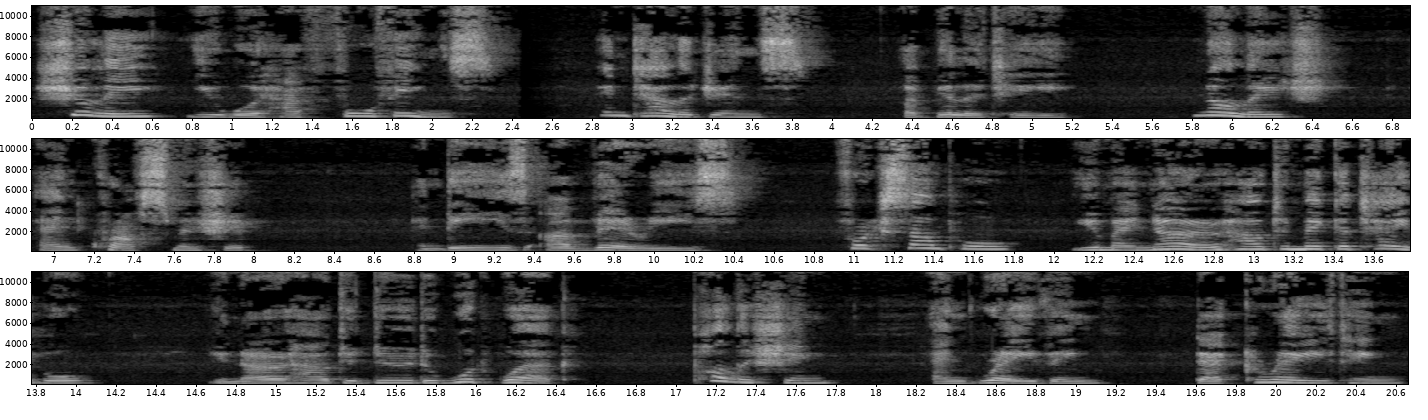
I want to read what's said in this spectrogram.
surely you will have four things intelligence, ability, knowledge, and craftsmanship. And these are varies. For example, you may know how to make a table, you know how to do the woodwork, polishing, engraving, decorating,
